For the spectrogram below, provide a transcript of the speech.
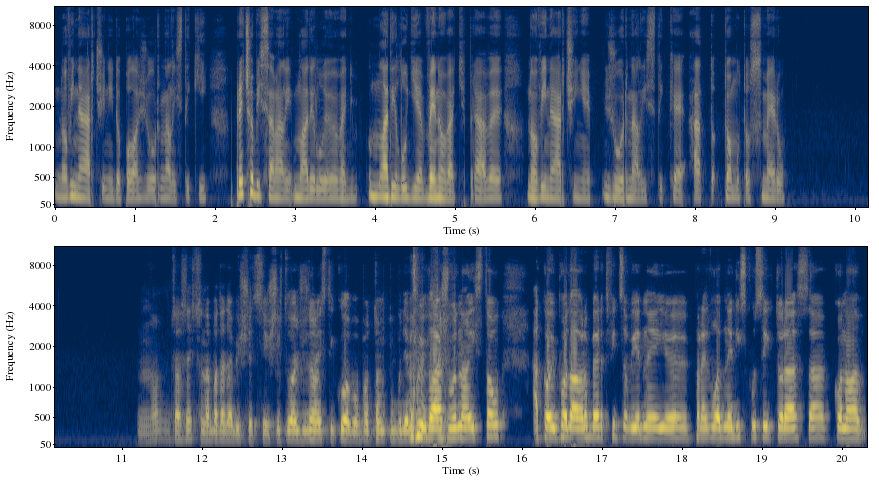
novinárčiny, do pola žurnalistiky. Prečo by sa mali mladí ľudia, mladí ľudia venovať práve novinárčine, žurnalistike a to, tomuto smeru? No, zase nechcem nabadať, aby všetci išli študovať žurnalistiku, lebo potom tu bude veľmi veľa žurnalistov. Ako by povedal Robert Fico v jednej e, predvolebnej diskusii, ktorá sa konala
